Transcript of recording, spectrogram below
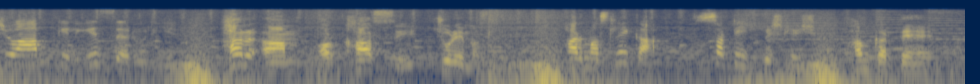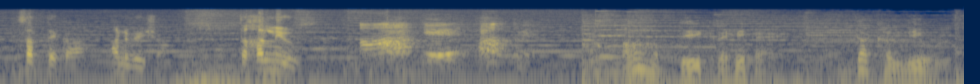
जो आपके लिए ज़रूरी है। हर आम और खास से जुड़े मसले। हर मसले का सटीक विश्लेषण। हम करते हैं सत्य का अन्वेषण। दखल न्यूज़। आपके हक में। आप देख रहे हैं दखल न्यूज़।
